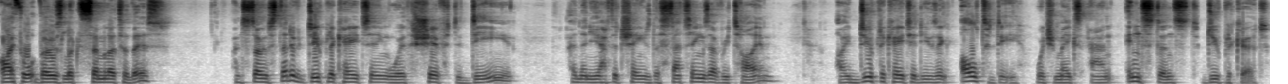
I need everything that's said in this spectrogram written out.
I thought those looked similar to this. And so instead of duplicating with Shift D, and then you have to change the settings every time, I duplicated using Alt D, which makes an instanced duplicate.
